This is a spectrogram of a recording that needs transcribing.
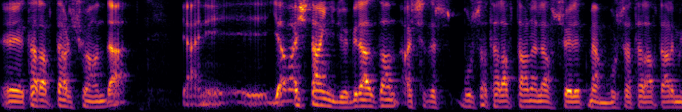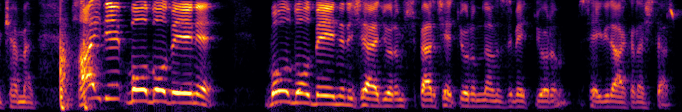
E, taraftar şu anda yani e, yavaştan gidiyor. Birazdan açılır. Bursa taraftarına laf söyletmem. Bursa taraftarı mükemmel. Haydi bol bol beğeni. Bol bol beğeni rica ediyorum. Süper chat yorumlarınızı bekliyorum sevgili arkadaşlar.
